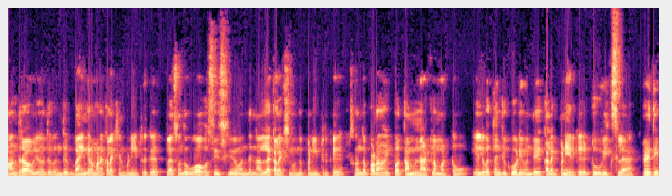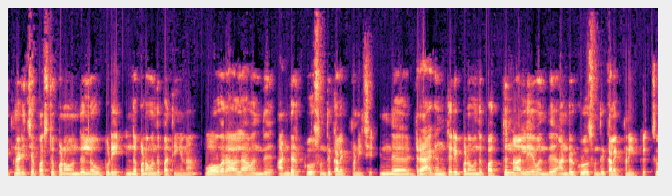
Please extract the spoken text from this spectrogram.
ஆந்திராவிலையும் இது வந்து பயங்கரமான கலெக்ஷன் பண்ணிட்டு இருக்கு ப்ளஸ் வந்து ஓவர்சீஸ்லையும் வந்து நல்ல கலெக்ஷன் வந்து பண்ணிட்டு இருக்கு ஸோ இந்த படம் இப்போ தமிழ்நாட்டில் மட்டும் எழுபத்தஞ்சு கோடி வந்து கலெக்ட் பண்ணியிருக்கு டூ வீக்ஸில் பிரதீப் நடித்த ஃபர்ஸ்ட் படம் வந்து லவ் டுடே இந்த படம் வந்து பார்த்தீங்கன்னா ஓவராலாக வந்து அண்டர் க்ரோஸ் வந்து கலெக்ட் பண்ணிச்சு. இந்த டிராகன் திரைப்படம் வந்து பத்து நாள்லயே வந்து அண்டர் க்ரோஸ் வந்து கலெக்ட் பண்ணியிருக்கு ஸோ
